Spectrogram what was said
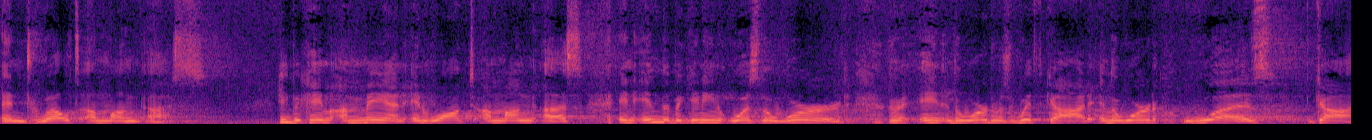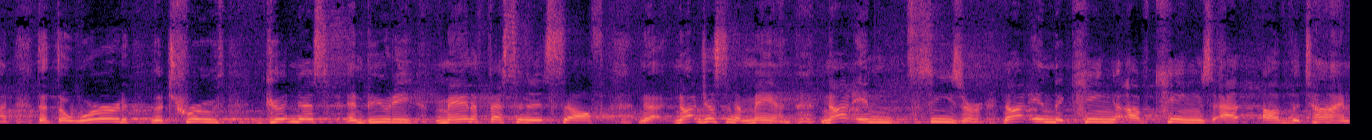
and dwelt among us. He became a man and walked among us. And in the beginning was the Word, and the Word was with God, and the Word was God. That the Word, the truth, goodness, and beauty manifested itself not just in a man, not in Caesar, not in the King of Kings of the time,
